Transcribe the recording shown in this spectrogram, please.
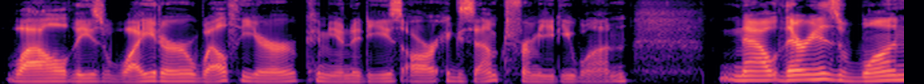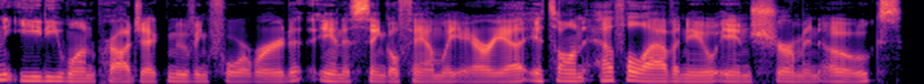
while these whiter, wealthier communities are exempt from ED1. Now, there is one ED1 project moving forward in a single family area. It's on Ethel Avenue in Sherman Oaks.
